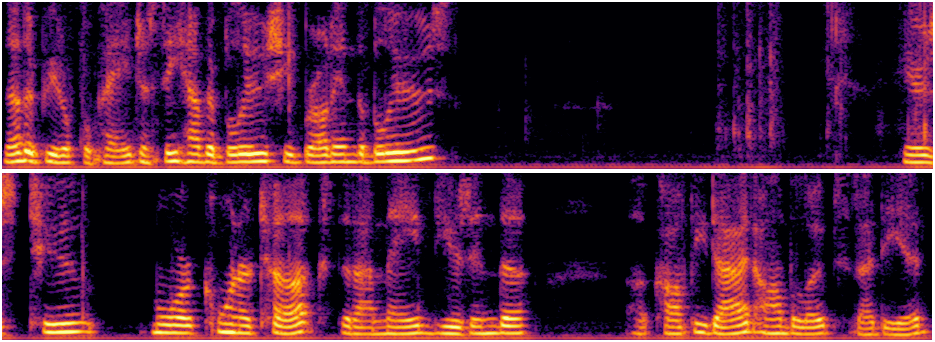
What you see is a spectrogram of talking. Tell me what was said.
Another beautiful page. And see how the blues, she brought in the blues. Here's two more corner tucks that I made using the uh, coffee dyed envelopes that I did.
